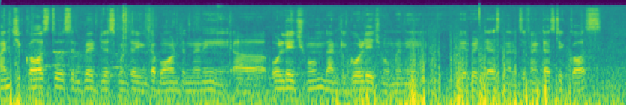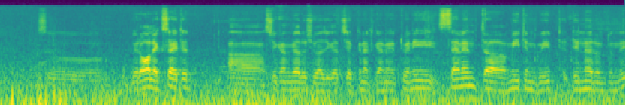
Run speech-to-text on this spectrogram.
మంచి కాజ్తో సెలబ్రేట్ చేసుకుంటే ఇంకా బాగుంటుందని ఓల్డ్ ఏజ్ హోమ్ దానికి గోల్డ్ ఏజ్ హోమ్ అని పేరు పెట్టి చేస్తున్నారు it's fantastic cause so we're all excited Srikanth garu Sivaji garu చెప్పినట్టుగానే twenty seventh meet and greet dinner ఉంటుంది.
